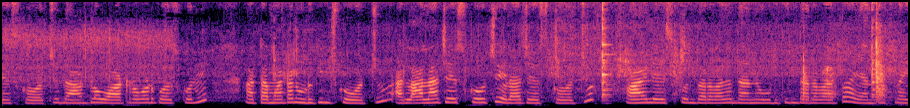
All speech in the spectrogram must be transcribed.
చేసుకోవచ్చు. దాంట్లో వాటర్ కూడా పోసుకొని ఆ టమాటాను ఉడికించుకోవచ్చు. అలా అలా చేసుకోవచ్చు ఇలా చేసుకోవచ్చు. ఆయిల్ వేసుకున్న తర్వాత దాన్ని ఉడికిన తర్వాత ఎంత ఫ్రై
